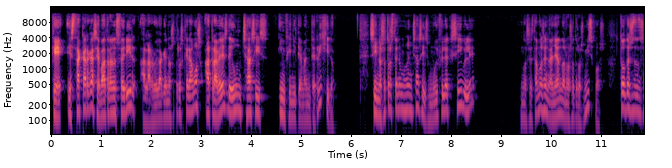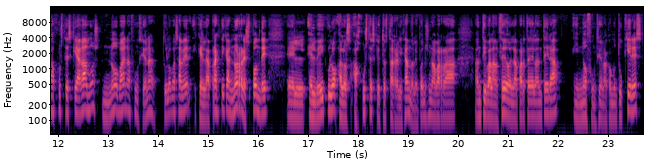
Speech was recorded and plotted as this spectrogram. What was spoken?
que esta carga se va a transferir a la rueda que nosotros queramos a través de un chasis infinitamente rígido. Si nosotros tenemos un chasis muy flexible, nos estamos engañando a nosotros mismos. Todos estos ajustes que hagamos no van a funcionar. Tú lo vas a ver y que en la práctica no responde el, vehículo a los ajustes que tú estás realizando. Le pones una barra antibalanceo en la parte delantera y no funciona como tú quieres,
